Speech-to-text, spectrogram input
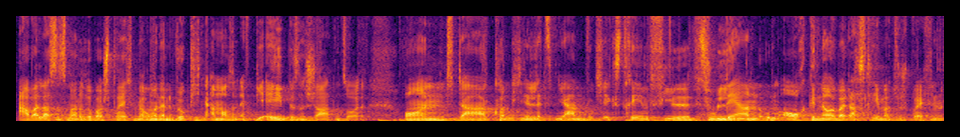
Aber lass uns mal darüber sprechen, warum man dann wirklich ein Amazon FBA-Business starten soll. Und da konnte ich in den letzten Jahren wirklich extrem viel zu lernen, um auch genau über das Thema zu sprechen,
